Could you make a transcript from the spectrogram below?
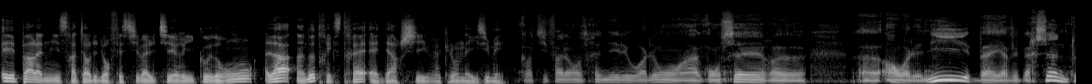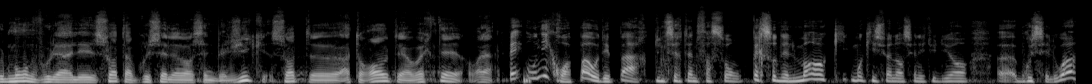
et par l'administrateur du Dour Festival Thierry Caudron. Là, un autre extrait est d'archives que l'on a exhumé. Quand il fallait entraîner les Wallons à un concert euh, euh, en Wallonie, ben, il n'y avait personne. Tout le monde voulait aller soit à Bruxelles, à l'ancienne Belgique, soit euh, à Toronto et à Werther. Voilà. Mais on n'y croit pas au départ, d'une certaine façon. Personnellement, qui- moi qui suis un ancien étudiant euh, bruxellois,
